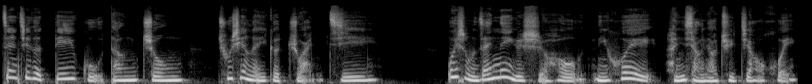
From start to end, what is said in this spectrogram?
在这个低谷当中出现了一个转机。为什么在那个时候你会很想要去教会？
